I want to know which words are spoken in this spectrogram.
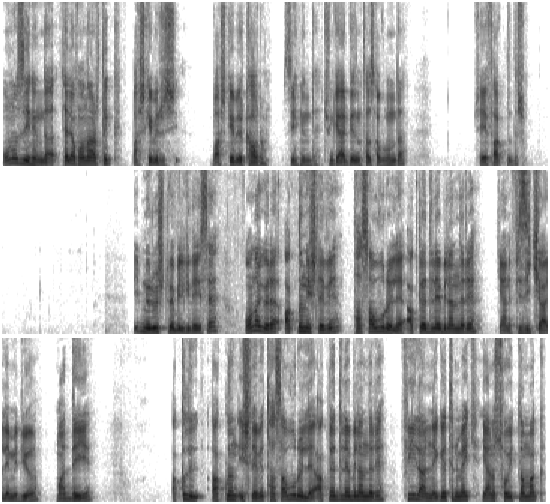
onun zihninde telefon artık başka bir şey- başka bir kavram zihninde. Çünkü herkesin tasavvurunda şey farklıdır. İbn Rüşd ve bilgide ise ona göre aklın işlevi tasavvur ile akledilebilenleri yani fiziki alemi diyor maddeyi. Akıl, aklın işlevi tasavvur ile akledilebilenleri fiil haline getirmek yani soyutlamak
